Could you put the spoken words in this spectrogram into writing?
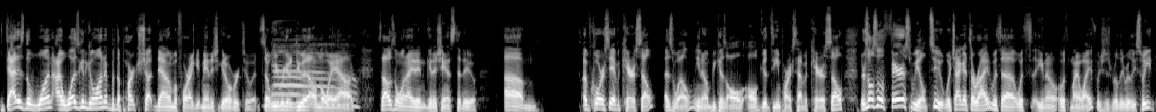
that is the one I was going to go on it, but the park shut down before I get managed to get over to it. So we were going to do that on the way out. So that was the one I didn't get a chance to do. Um, of course, they have a carousel as well, you know, because all, all good theme parks have a carousel. There's also a Ferris wheel too, which I got to ride with uh with you know with my wife, which is really really sweet.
